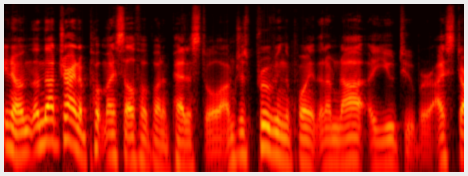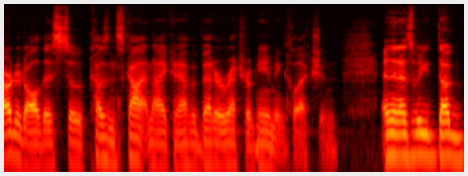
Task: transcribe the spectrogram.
you know, I'm not trying to put myself up on a pedestal. I'm just proving the point that I'm not a YouTuber. I started all this so cousin Scott and I could have a better retro gaming collection. And then as we dug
